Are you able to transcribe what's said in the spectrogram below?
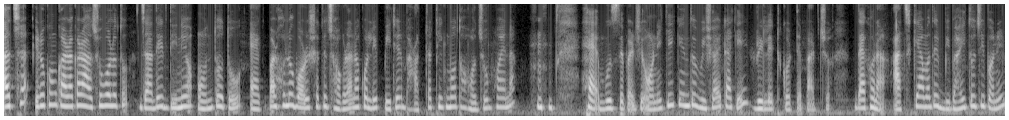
আচ্ছা এরকম কারা কারা আছো বলো তো? যাদের দিনে অন্তত একবার হলেও বড়োর সাথে ঝগড়া না করলে পেটের ভাতটা ঠিকমতো হজম হয় না? হ্যাঁ বুঝতে পারছি। অনেকেই কিন্তু বিষয়টাকে রিলেট করতে পারছ। দেখো না, আজকে আমাদের বিবাহিত জীবনের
